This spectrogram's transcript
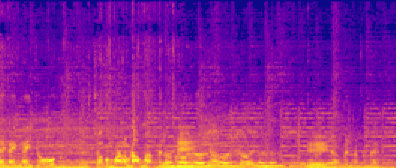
phê ngay ngay chỗ sở văn hóa lao động á bên đó Rồi, rồi rồi, rồi, đó là lên chỗ dạ bên đó cũng đẹp Và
